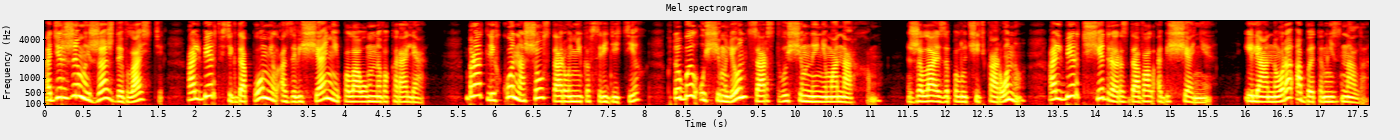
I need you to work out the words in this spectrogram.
Одержимый жаждой власти, Альберт всегда помнил о завещании полоумного короля. Брат легко нашел сторонников среди тех, кто был ущемлен царствующим ныне монархом. Желая заполучить корону, Альберт щедро раздавал обещания. Элеонора об этом не знала.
